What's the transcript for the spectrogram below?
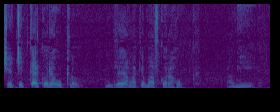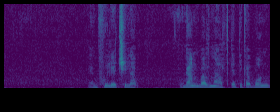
সে চিৎকার করে উঠল যে আমাকে মাফ করা হোক আমি ভুলেছিলাম গান বাজনা আজকে থেকে বন্ধ।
